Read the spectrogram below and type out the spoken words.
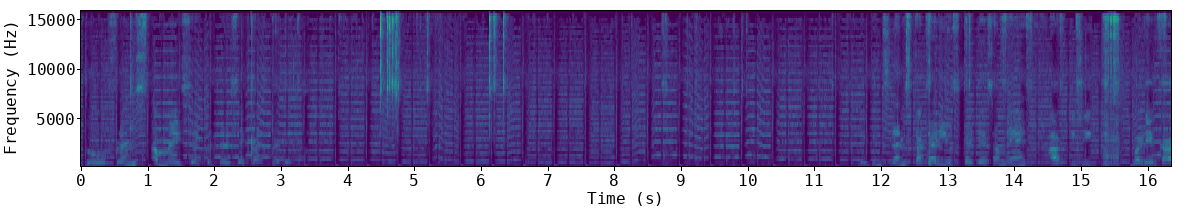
तो फ्रेंड्स, अब मैं इसे कटर से कट कर लेता हूँ। लेकिन फ्रेंड्स, कटर यूज़ करते समय आप किसी बड़े का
